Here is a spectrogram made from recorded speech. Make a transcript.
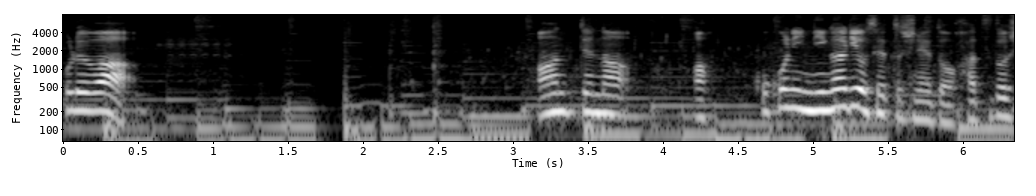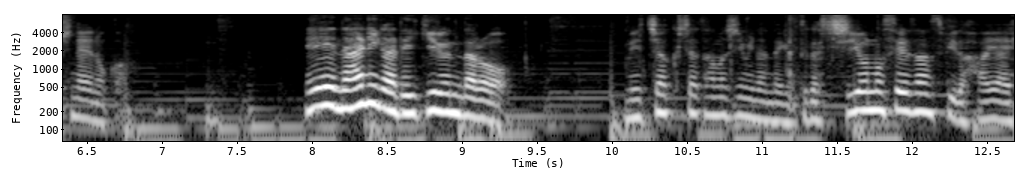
これはアンテナ。あここににがりをセットしないと発動しないのか。えー、何ができるんだろう。めちゃくちゃ楽しみなんだけどてか塩の生産スピード速い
